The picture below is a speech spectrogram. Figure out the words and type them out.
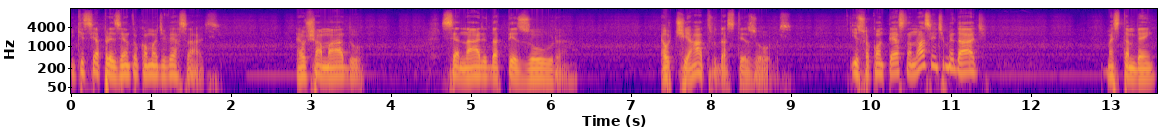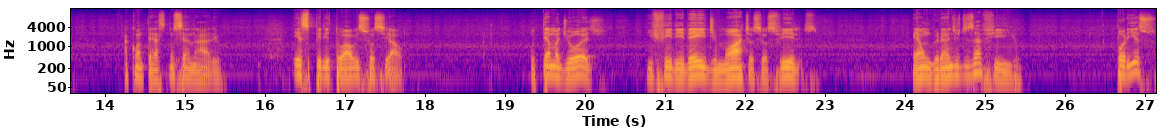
e que se apresentam como adversários. É o chamado cenário da tesoura. É o teatro das tesouras. Isso acontece na nossa intimidade mas também acontece no cenário espiritual e social. O tema de hoje, e ferirei de morte aos seus filhos, é um grande desafio. Por isso,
